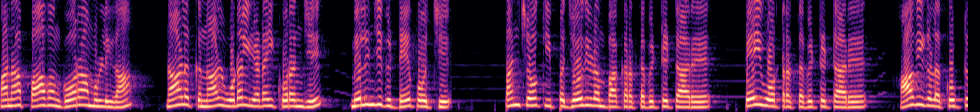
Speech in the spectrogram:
ஆனா பாவம் கோராமுள்ளி தான் நாளுக்கு நாள் உடல் எடை குறைஞ்சு மெலிஞ்சுக்கிட்டே போச்சு. பஞ்சோக் இப்ப ஜோதிடம் பார்க்கறத விட்டுட்டாரு பேய் ஓட்டுறத விட்டுட்டாரு ஆவிகளை கூப்பிட்டு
